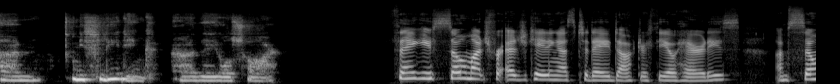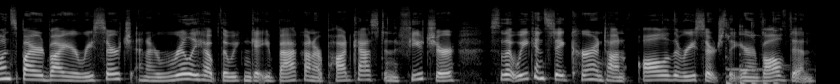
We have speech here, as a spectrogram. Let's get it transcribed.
um, misleading uh, they also are. Thank you so much for educating us today, Dr. Theoharides. I'm so inspired by your research, and I really hope that we can get you back on our podcast in the future so that we can stay current on all of the research that you're involved in.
